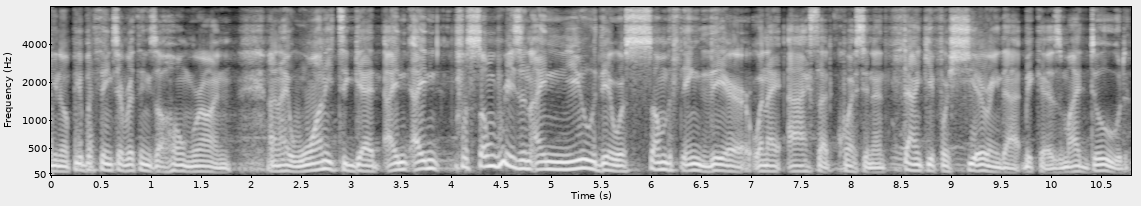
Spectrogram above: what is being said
You know, people think everything's a home run. And I wanted to get I, I for some reason I knew there was something there when I asked that question. And thank you for sharing that because my dude,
